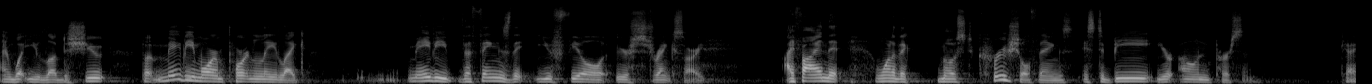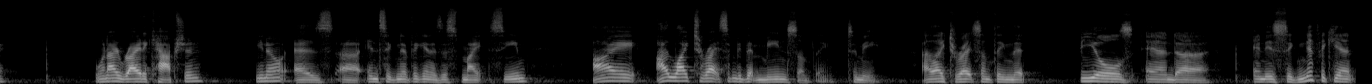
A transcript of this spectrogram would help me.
and what you love to shoot, but maybe more importantly, like maybe the things that you feel your strengths are. I find that one of the most crucial things is to be your own person. Okay? When I write a caption, you know, as uh, insignificant as this might seem, I, I like to write something that means something to me. I like to write something that feels and, uh, and is significant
